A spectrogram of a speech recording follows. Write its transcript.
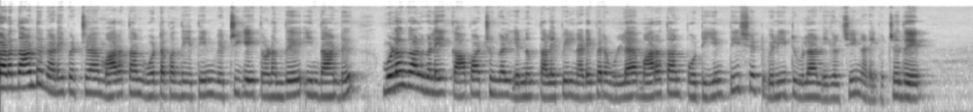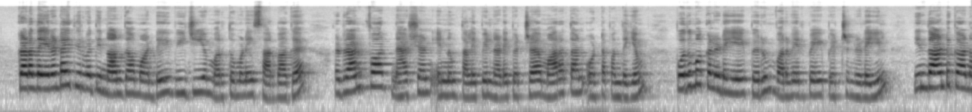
கடந்த ஆண்டு நடைபெற்ற மாரத்தான் ஓட்டப்பந்தயத்தின் வெற்றியை தொடர்ந்து இந்த ஆண்டு முழங்கால்களை காப்பாற்றுங்கள் என்னும் தலைப்பில் நடைபெறவுள்ள மாரத்தான் போட்டியின் டி ஷர்ட் வெளியீட்டு விழா நிகழ்ச்சி நடைபெற்றது. கடந்த இரண்டாயிரத்தி இருபத்தி நான்காம் ஆண்டு விஜிஎம் மருத்துவமனை சார்பாக ரன் ஃபார் நேஷன் என்னும் தலைப்பில் நடைபெற்ற மாரத்தான் ஓட்டப்பந்தயம் பொதுமக்களிடையே பெரும் வரவேற்பை பெற்ற நிலையில் இந்த ஆண்டுக்கான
